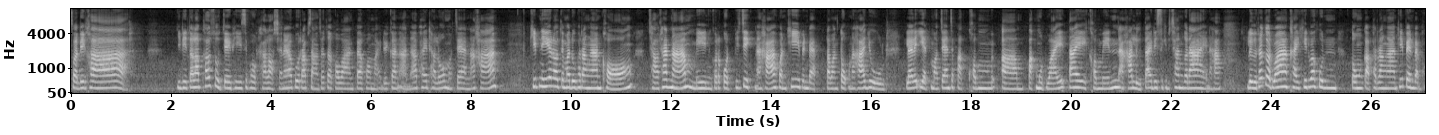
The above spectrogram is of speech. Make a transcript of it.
สวัสดีค่ะ ยินดีต้อนรับเข้าสู่ JP 16 t a r o t Channel ผู้รับสารจากจักรวาลแปลความหมายด้วยการอ่านหน้าไพ่ทาโร่หมอแจนนะคะ คลิปนี้เราจะมาดูพลังงานของชาวธาตุน้ำมีนกรกฎพิจิกนะคะ วันที่เป็นแบบตะวันตกนะคะ อยู่รายละเอียดหมอแจนจะปักคอมอปักหมุดไว้ใต้คอมเมนต์นะคะ หรือใต้ description ก็ได้นะคะ หรือถ้าเกิดว่าใครคิดว่าคุณ ตรงกับพลังงานที่เป็นแบบโห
